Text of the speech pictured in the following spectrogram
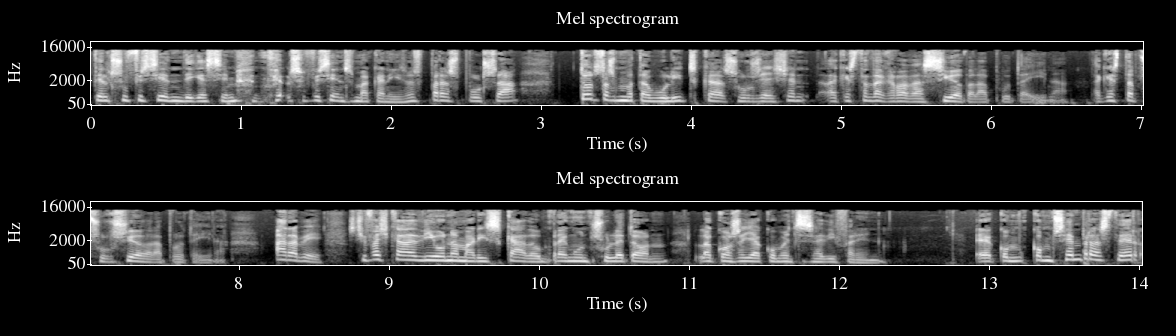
té el suficient, diguéssim, té els suficients mecanismes per expulsar tots els metabolits que sorgeixen d'aquesta degradació de la proteïna, aquesta absorció de la proteïna. Ara bé, si faig cada dia una mariscada on prenc un xuletón, la cosa ja comença a ser diferent. Eh, com, com sempre, Esther,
